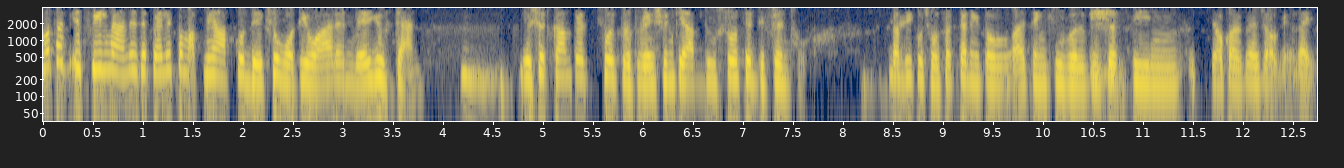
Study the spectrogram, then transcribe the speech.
मतलब इस फ़ील्ड में आने से पहले तुम अपने आप को देख लो what you are and where you stand you should come with full preparation कि आप दूसरों से डिफरेंट हो। तभी कुछ हो सकता नहीं तो I think you will be just scene कर रह जाओगे right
